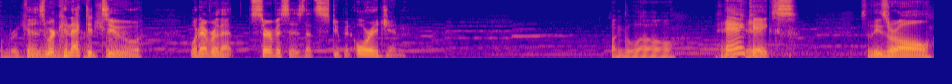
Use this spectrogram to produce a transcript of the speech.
because we're connected to whatever that service is. That's stupid. Origin bungalow pancakes. So these are all.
